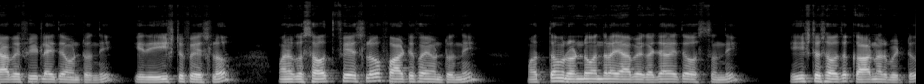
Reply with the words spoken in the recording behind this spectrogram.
యాభై ఫీట్లు అయితే ఉంటుంది. ఇది ఈస్ట్ ఫేస్లో. మనకు సౌత్ ఫేస్లో ఫార్టీ ఫైవ్ ఉంటుంది. మొత్తం రెండు వందల యాభై గజాలు అయితే వస్తుంది. ఈస్ట్ సౌత్ కార్నర్ బిట్టు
